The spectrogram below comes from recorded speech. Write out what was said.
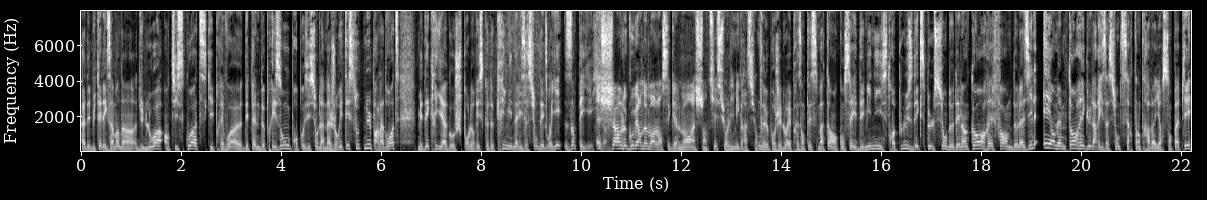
a débuté l'examen d'une loi anti-squat qui prévoit des peines de prison, proposition de la majorité soutenue par la droite, mais décrié à gauche pour le risque de criminalisation des loyers impayés. Charles, le gouvernement lance également un chantier sur l'immigration. Le projet de loi est présenté ce matin en Conseil des ministres. Plus d'expulsions de délinquants, réforme de l'asile et en même temps régularisation de certains travailleurs sans papier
